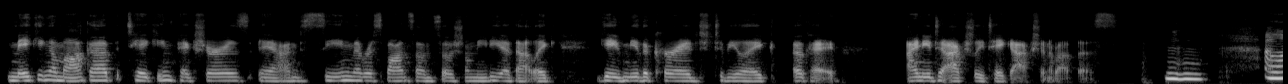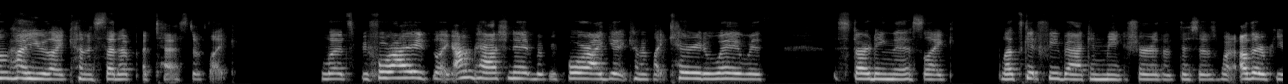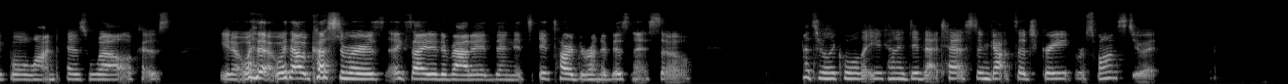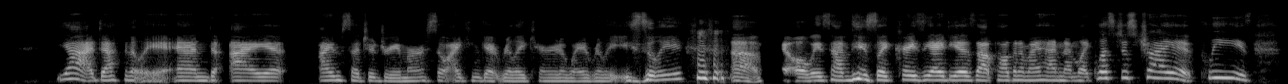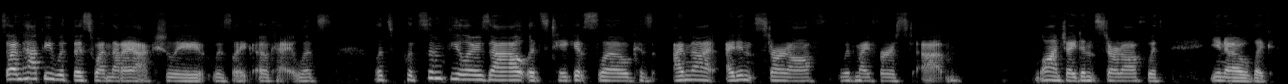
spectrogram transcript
making a mock-up taking pictures and seeing the response on social media that like gave me the courage to be like okay I need to actually take action about this mm-hmm. I love how you like kind of set up a test of like, let's before I like I'm passionate, but before I get kind of like carried away with starting this, like let's get feedback and make sure that this is what other people want as well. Cause you know, without without customers excited about it, then it's it's hard to run a business. So that's really cool that you kind of did that test and got such great response to it. Yeah, definitely. And I I'm such a dreamer, so I can get really carried away really easily. um, I always have these like crazy ideas that pop into my head, and I'm like, let's just try it, please. So I'm happy with this one that I actually was like, okay, let's let's put some feelers out, let's take it slow because I'm not, I didn't start off with my first um, launch. I didn't start off with, you know, like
